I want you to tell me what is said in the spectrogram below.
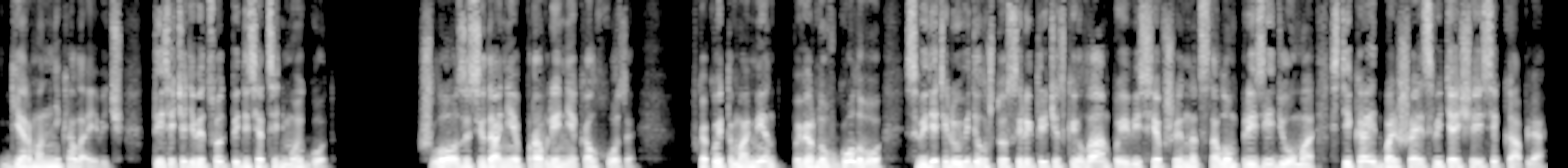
Герман Николаевич, 1957 год. Шло заседание правления колхоза. В какой-то момент, повернув голову, свидетель увидел, что с электрической лампы, висевшей над столом президиума, стекает большая светящаяся капля.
